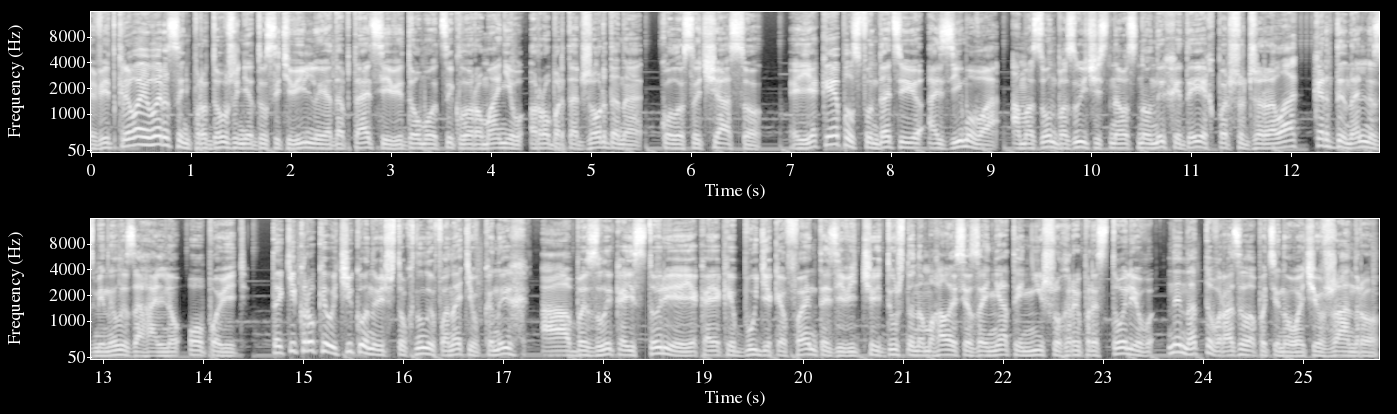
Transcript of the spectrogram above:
Відкриває вересень продовження досить вільної адаптації відомого циклу романів Роберта Джордана Колесо часу. Як Apple з фундацією Азімова, Amazon, базуючись на основних ідеях першоджерела, кардинально змінили загальну оповідь. Такі кроки очікувано відштовхнули фанатів книг, а безлика історія, яка, як і будь-яке фентезі, відчайдушно намагалася зайняти нішу Гри престолів, не надто вразила поціновувачів жанру.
